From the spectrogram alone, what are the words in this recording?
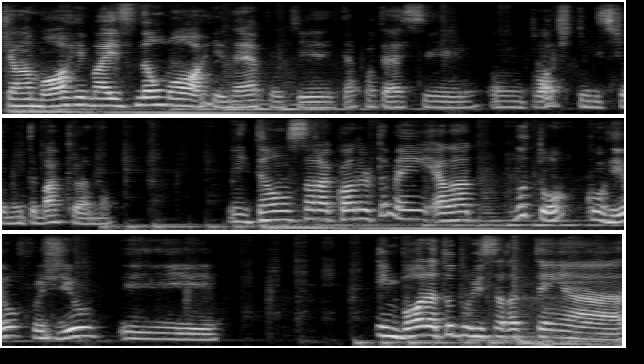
que ela morre, mas não morre, né? Porque acontece um plot twist muito bacana. Então, Sarah Connor também, ela lutou, correu, fugiu e embora tudo isso ela tenha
